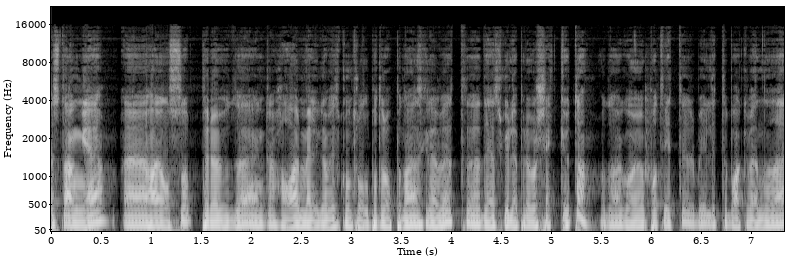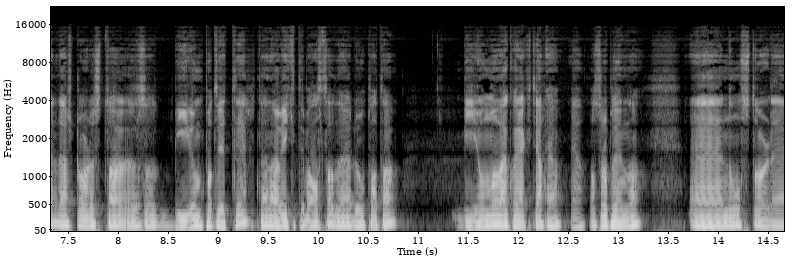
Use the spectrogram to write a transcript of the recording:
Stange har jeg også prøvd det. Egentlig har Melgavis kontroll på troppene, har jeg skrevet. Det skulle jeg prøve å sjekke ut. da Og da går jeg jo på Twitter. Det blir litt tilbakevendende der. Der står det altså, bioen på Twitter. Den er viktig, Balstad. Det er du opptatt av? Bioen må være korrekt, ja. Ja. Hva står det på din? Eh, nå står det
